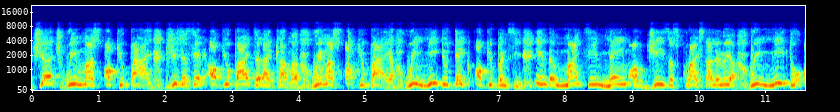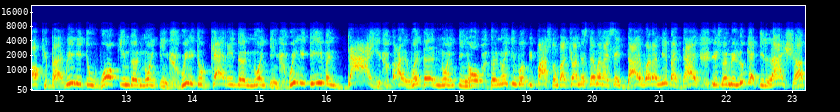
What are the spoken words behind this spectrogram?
church, we must occupy. Jesus said, Occupy till I come. We must occupy. We need to take occupancy in the mighty name of Jesus Christ. Hallelujah. We need to occupy. We need to walk in the anointing. We need to carry the anointing. We need to even die with the anointing. Oh, the anointing will be passed on. But you understand when I say die? What I mean by die is when we look at Elisha,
